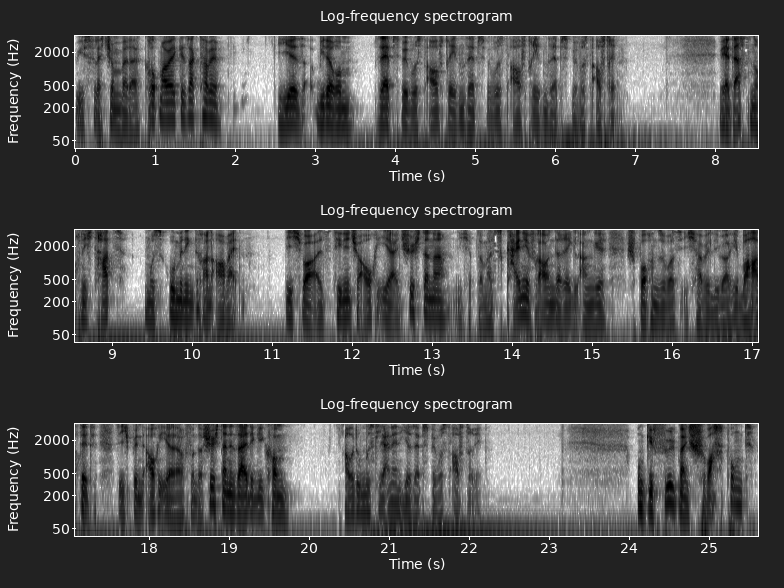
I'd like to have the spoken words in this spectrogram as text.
wie ich es vielleicht schon bei der Gruppenarbeit gesagt habe. Hier ist wiederum selbstbewusst auftreten, selbstbewusst auftreten, selbstbewusst auftreten. Wer das noch nicht hat, muss unbedingt daran arbeiten. Ich war als Teenager auch eher ein Schüchterner. Ich habe damals keine Frauen in der Regel angesprochen, sowas. Ich habe lieber gewartet. Also ich bin auch eher von der schüchternen Seite gekommen. Aber du musst lernen, hier selbstbewusst aufzureden. Und gefühlt mein Schwachpunkt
